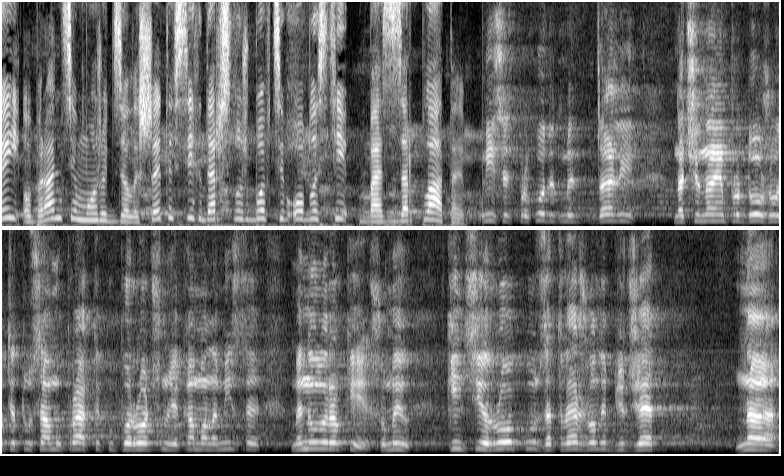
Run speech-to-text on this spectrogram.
який обранці можуть залишити всіх держслужбовців області без зарплати. Місяць проходить, ми далі починаємо продовжувати ту саму практику порочну, яка мала місце минулі роки. Що ми в кінці року затверджували бюджет на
